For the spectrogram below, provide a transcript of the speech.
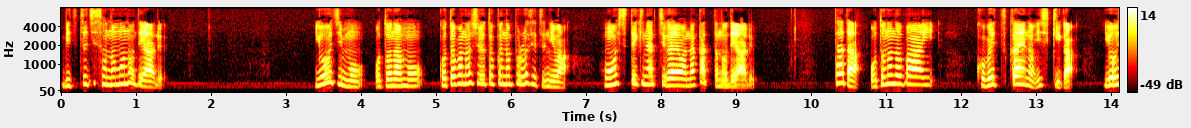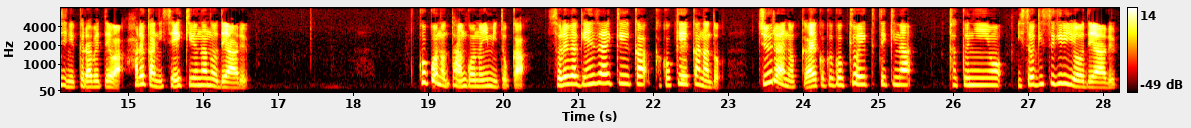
道筋そのものである。幼児も大人も言葉の習得のプロセスには本質的な違いはなかったのである。ただ大人の場合、個別化への意識が幼児に比べてははるかに請求なのである。個々の単語の意味とか、それが現在形か過去形かなど、従来の外国語教育的な確認を急ぎすぎるようである。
